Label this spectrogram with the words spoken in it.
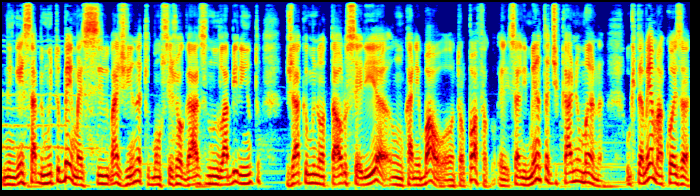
Ninguém sabe muito bem, mas se imagina que vão ser jogados no labirinto, já que o Minotauro seria um canibal, um antropófago. Ele se alimenta de carne humana, o que também é uma coisa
